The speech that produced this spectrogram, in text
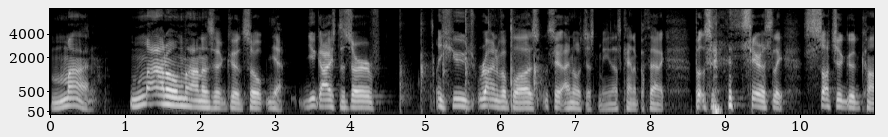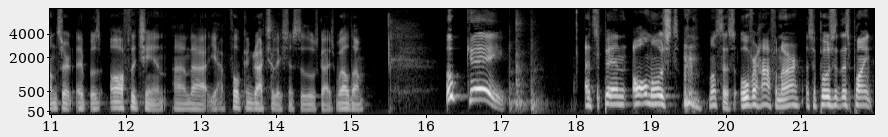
man, man, oh man, is it good! So yeah, you guys deserve a huge round of applause. I know it's just me, that's kind of pathetic, but seriously, such a good concert. It was off the chain, and uh, yeah, full congratulations to those guys. Well done. Okay. It's been almost, what's this, over half an hour, I suppose, at this point,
